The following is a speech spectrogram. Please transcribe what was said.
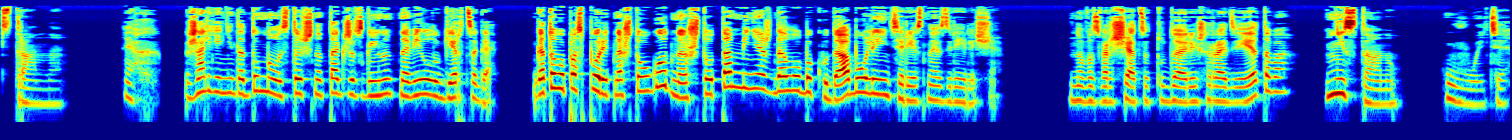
странно. Эх, жаль, я не додумалась точно так же взглянуть на виллу герцога. Готова поспорить на что угодно, что там меня ждало бы куда более интересное зрелище. Но возвращаться туда лишь ради этого не стану. Увольте.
